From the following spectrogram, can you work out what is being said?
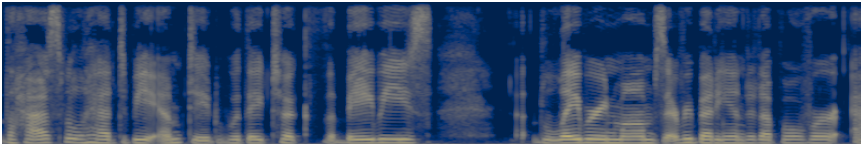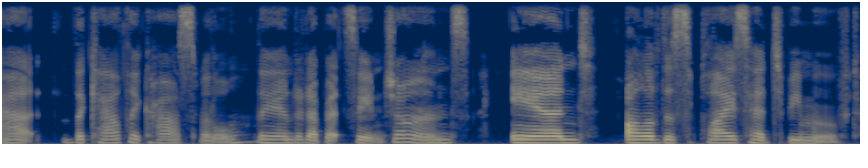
the hospital had to be emptied. They took the babies, the laboring moms, everybody ended up over at the Catholic hospital. They ended up at St. John's, and all of the supplies had to be moved.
